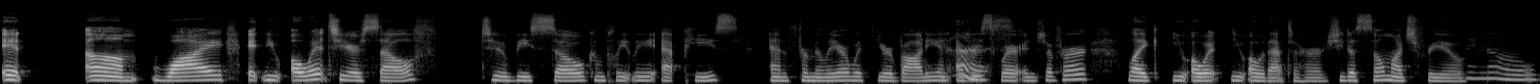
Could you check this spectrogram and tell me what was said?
it um why it you owe it to yourself to be so completely at peace and familiar with your body and yes. every square inch of her like you owe it you owe that to her she does so much for you i know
